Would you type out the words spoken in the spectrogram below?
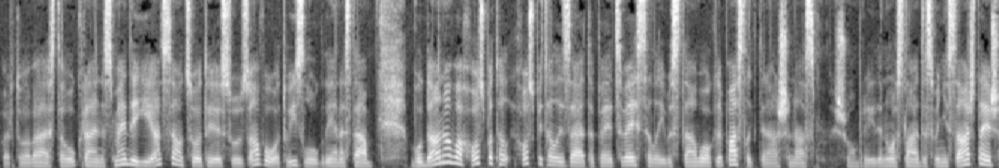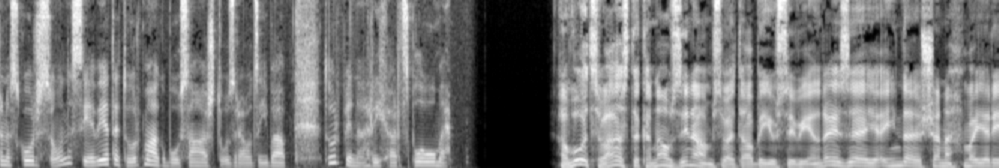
Par to vēsta Ukrainas mediji atsaucoties uz avotu izlūkdienestā. Hospital hospitalizēta pēc veselības stāvokļa pasliktināšanās. Šobrīd noslēdzas viņas ārstēšanas kurs un sieviete turpmāk būs ārstu uzraudzībā. Turpina Rihards Plūme. Avots vēsta, ka nav zināms, vai tā bijusi vienreizēja indēšana, vai arī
